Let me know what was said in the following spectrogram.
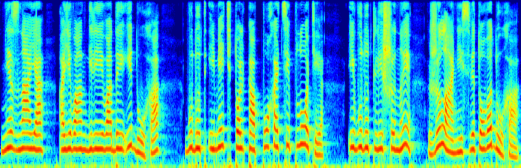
не зная о Евангелии воды и духа, будут иметь только похоти плоти и будут лишены желаний Святого Духа.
